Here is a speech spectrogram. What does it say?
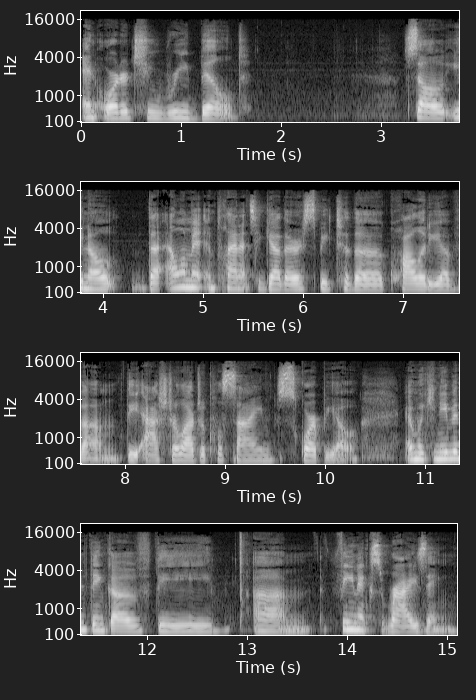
in order to rebuild. So, you know, the element and planet together speak to the quality of um, the astrological sign Scorpio. And we can even think of the um, phoenix rising.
